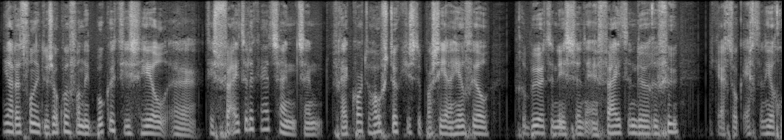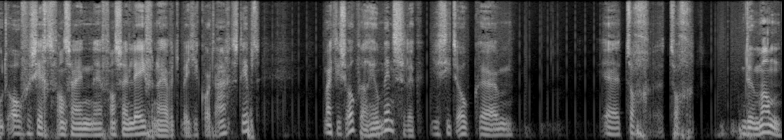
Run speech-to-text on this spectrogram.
ja, dat vond ik dus ook wel van dit boek. Het is heel, eh, het is feitelijk. hè. Het zijn, het zijn vrij korte hoofdstukjes. Er passeren heel veel gebeurtenissen en feiten de revue. Je krijgt ook echt een heel goed overzicht van zijn, eh, van zijn leven. Nou, hebben we het een beetje kort aangestipt. Maar het is ook wel heel menselijk. Je ziet ook ehm, eh, toch, toch de man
